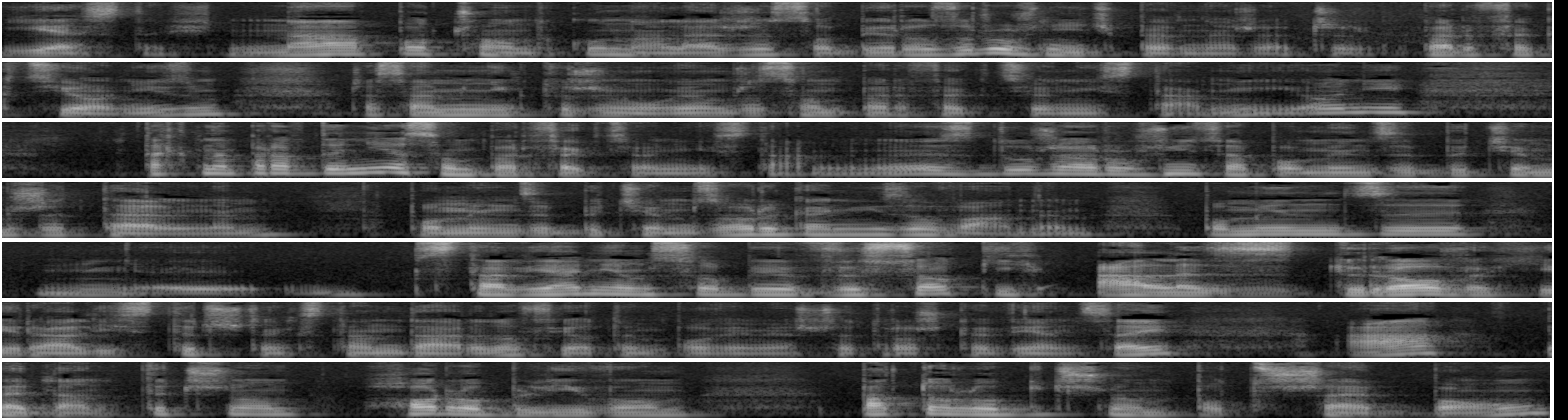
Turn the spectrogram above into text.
jesteś. Na początku należy sobie rozróżnić pewne rzeczy. Perfekcjonizm, czasami niektórzy mówią, że są perfekcjonistami i oni tak naprawdę nie są perfekcjonistami. Jest duża różnica pomiędzy byciem rzetelnym, pomiędzy byciem zorganizowanym, pomiędzy mm, stawianiem sobie wysokich, ale zdrowych i realistycznych standardów, i o tym powiem jeszcze troszkę więcej, a pedantyczną, chorobliwą, patologiczną potrzebą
